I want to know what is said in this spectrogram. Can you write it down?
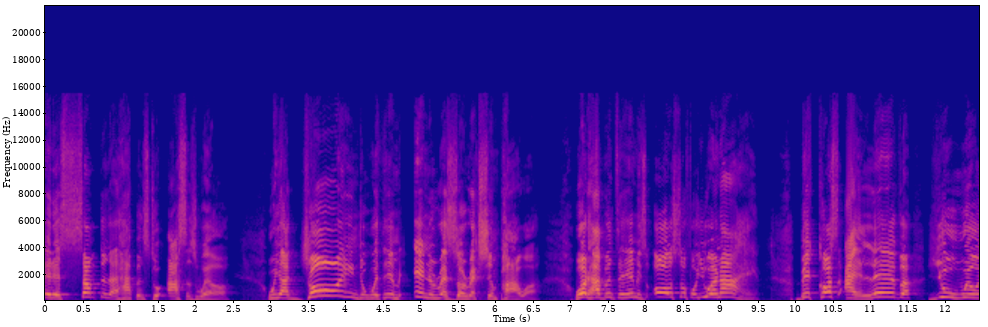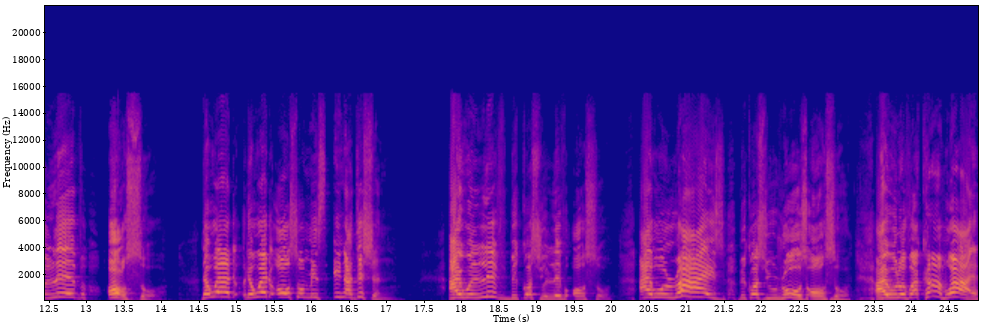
it is something that happens to us as well. We are joined with him in resurrection power. What happened to him is also for you and I. Because I live, you will live also. The word, the word also means in addition. I will live because you live also. I will rise because you rose also. I will overcome. Why?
